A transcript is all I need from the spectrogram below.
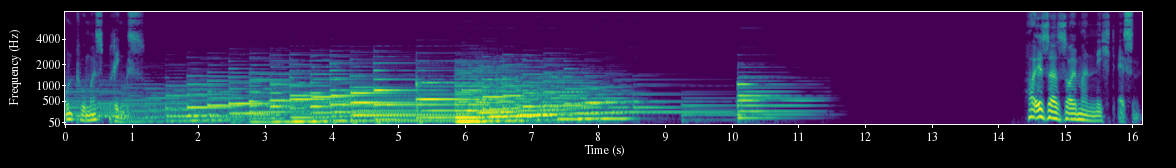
und Thomas Brinks. Häuser soll man nicht essen.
